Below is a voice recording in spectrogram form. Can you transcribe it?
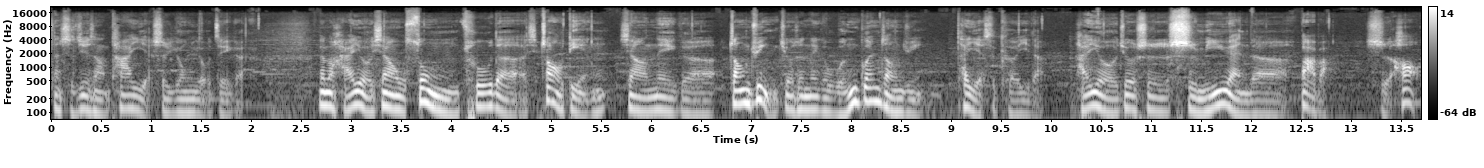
但实际上他也是拥有这个的。那么还有像宋初的赵鼎，像那个张俊，就是那个文官张俊，他也是可以的。还有就是史弥远的爸爸史浩，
